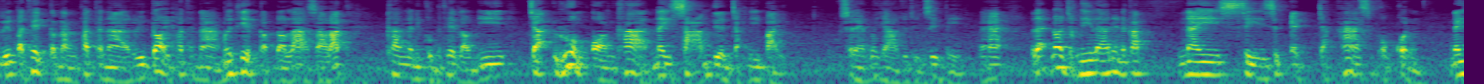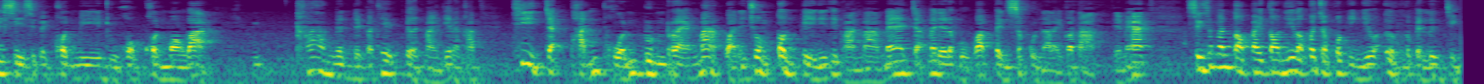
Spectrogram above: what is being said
หรือประเทศกำลังพัฒนาหรือด้อยพัฒนาเมื่อเทียบกับดอลลาร์สหรัฐค่าเงินในกลุ่มประเทศเหล่านี้จะร่วงอ่อนค่าใน 3 เดือนจากนี้ไป แสดงว่ายาวจนถึงสิ้นปีนะฮะและนอกจากนี้แล้วเนี่ยนะครับใน 41 จาก 56 คน ใน 41 คนมีอยู่ 6 คนมองว่าค่าเงินในประเทศเกิดใหม่นี่นะครับ ที่จะผันผวนรุนแรงมากกว่าในช่วงต้นปีนี้ที่ผ่านมาแม้จะไม่ได้ระบุว่าเป็นสกุลอะไรก็ตามเห็นไหมฮะ สิ่งสำคัญต่อไปตอนนี้เราก็จะพบอย่างนี้ว่าเออมันก็เป็นเรื่องจริง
